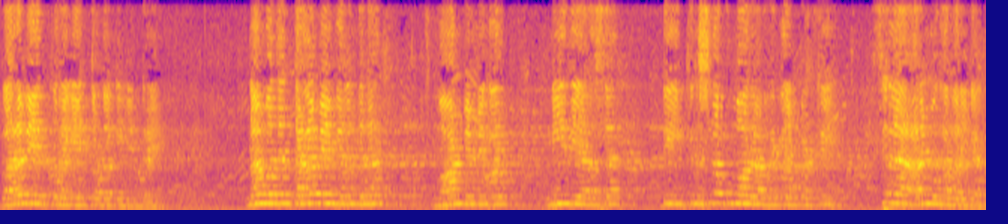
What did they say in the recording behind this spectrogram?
வரவேற்புரையை தொடங்குகின்றேன். நமது தலைமை விருந்தினர் மாண்புமிகு நீதியரசர் டி. கிருஷ்ணகுமார் அவர்கள் பற்றி சில அறிமுக வரிகள்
